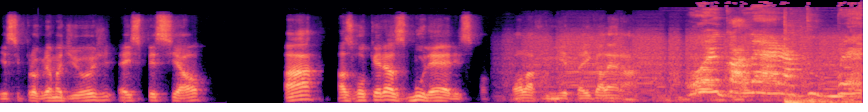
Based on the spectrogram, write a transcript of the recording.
Esse programa de hoje é especial a as roqueiras mulheres. Rola a vinheta aí, galera. Oi, galera, tudo bem?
